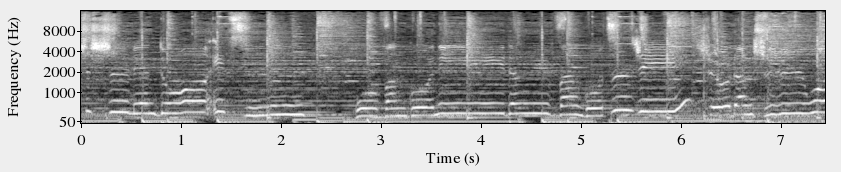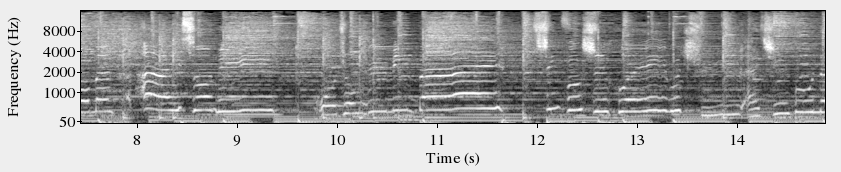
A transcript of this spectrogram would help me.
是失恋多一次，我放过你等于放过自己，就当是我们爱错迷。我终于明白，幸福是回不去，爱情不能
